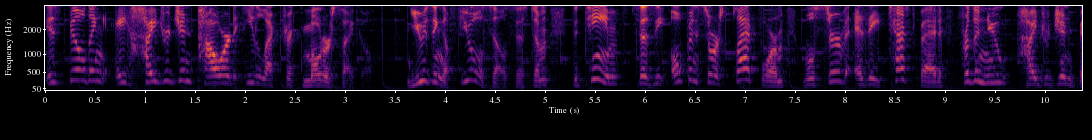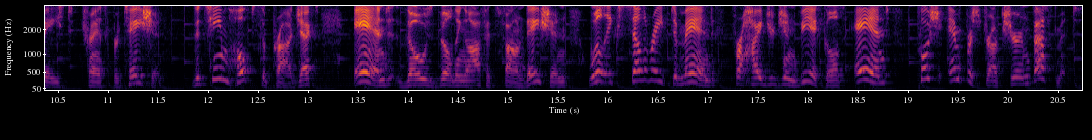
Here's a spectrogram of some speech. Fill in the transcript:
is building a hydrogen-powered electric motorcycle. Using a fuel cell system, the team says the open source platform will serve as a testbed for the new hydrogen-based transportation. The team hopes the project and those building off its foundation will accelerate demand for hydrogen vehicles and push infrastructure investment.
